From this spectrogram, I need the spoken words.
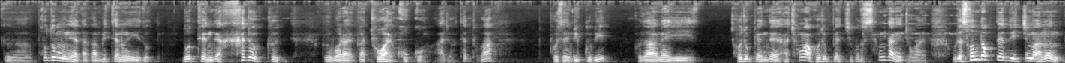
그 포도무늬에다가 밑에는 이 노- 노트인데 아주 그, 그 뭐랄까 좋아요. 곱고 아주 테토가 보세요. 밑굽이. 그 다음에 이 고죽배인데 아, 청아 고죽배 치고도 상당히 좋아요. 우리 선덕대도 있지만은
